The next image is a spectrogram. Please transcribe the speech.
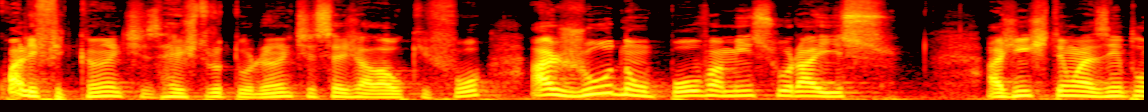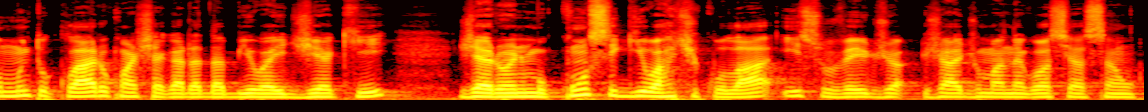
qualificantes, reestruturantes, seja lá o que for, ajudam o povo a mensurar isso A gente tem um exemplo muito claro com a chegada da BYD aqui. Jerônimo conseguiu articular, isso veio já de uma negociação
